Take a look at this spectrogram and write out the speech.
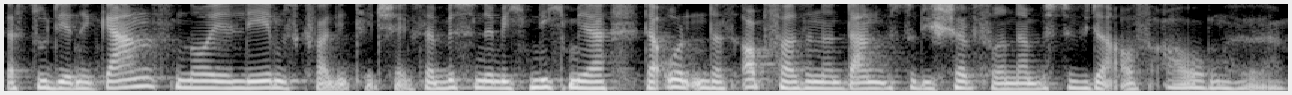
dass du dir eine ganz neue Lebensqualität schenkst. Dann bist du nämlich nicht mehr da unten das Opfer, sondern dann bist du die Schöpferin, dann bist du wieder auf Augenhöhe.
